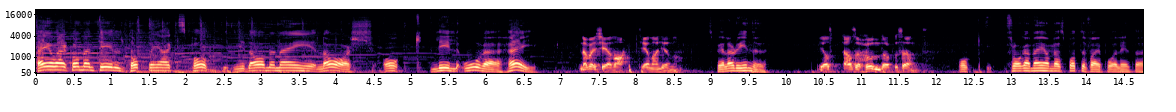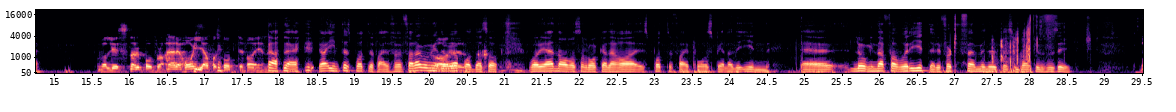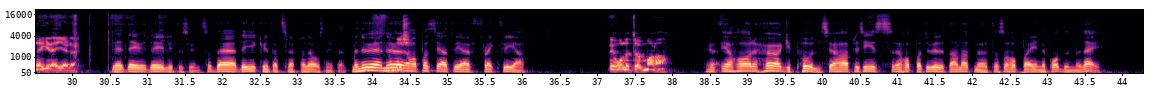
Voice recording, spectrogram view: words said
Hej och välkommen till Toppenjakts podd. Idag med mig Lars och Lill-Ove. Hej! Nej men tjena, tjena, tjena. Spelar du in nu? Jag, alltså 100 procent. Och fråga mig om jag har Spotify på eller inte. Vad lyssnar du på? Är det Hoja på Spotify eller? Ja, nej, jag har inte Spotify. För förra gången Ja, du och jag poddade så var det en av oss som råkade ha Spotify på och spelade in eh, lugna favoriter i 45 minuter som bakgrundsmusik. Det är grejer det. Det, det, är- det är ju lite synd. Så det, det gick ju inte att släppa det avsnittet. Men nu, nu Anders. hoppas jag att vi är fläckfria. Vi håller tummarna. Jag, jag har hög puls. Jag har precis hoppat ur ett annat möte så hoppar jag in i podden med dig.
